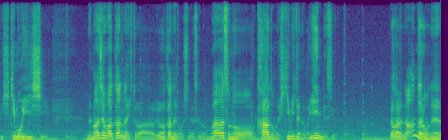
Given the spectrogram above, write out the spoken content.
引きもいいしで麻雀わかんない人はわかんないかもしれないですけどまあそのカードの引きみたいのがいいんですよ。だからなんだろうね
